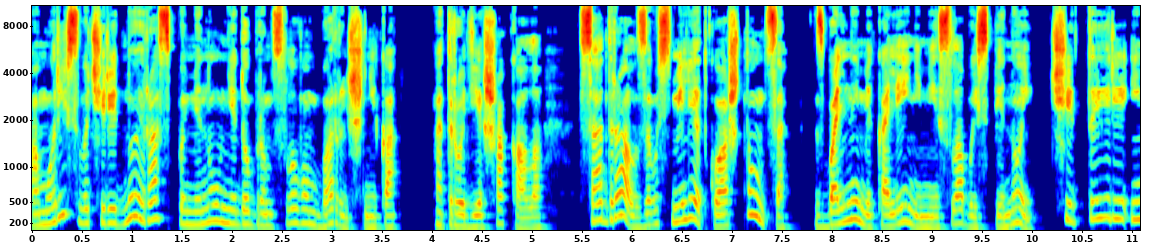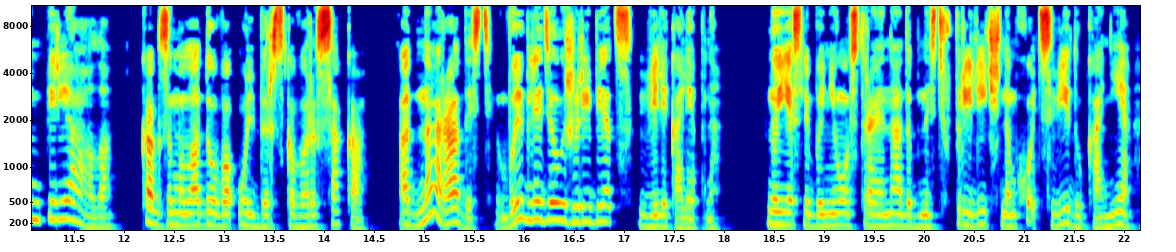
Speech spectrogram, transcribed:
а Мурис в очередной раз помянул недобрым словом барышника, отродье шакала, содрал за восьмилетку аштунца с больными коленями и слабой спиной четыре империала, как за молодого ольберского рысака. Одна радость, выглядел жеребец великолепно. Но если бы не острая надобность в приличном, хоть с виду, коне,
